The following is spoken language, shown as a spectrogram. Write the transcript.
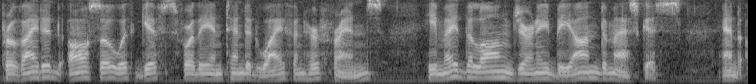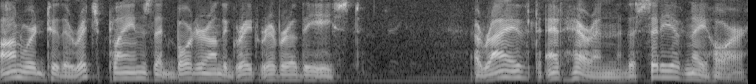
provided also with gifts for the intended wife and her friends, he made the long journey beyond Damascus and onward to the rich plains that border on the great river of the east. Arrived at Haran, the city of Nahor,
